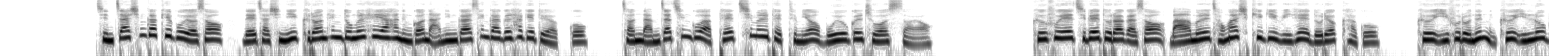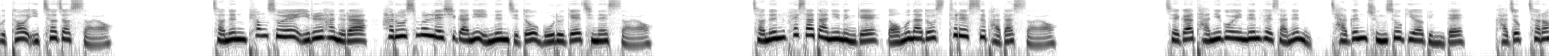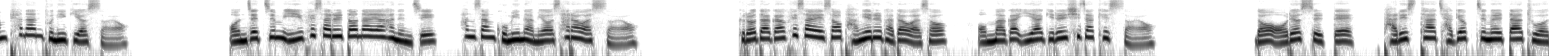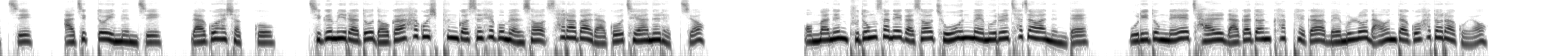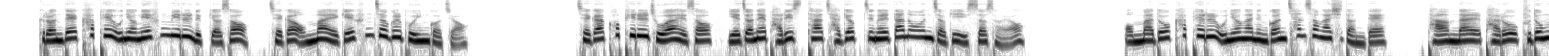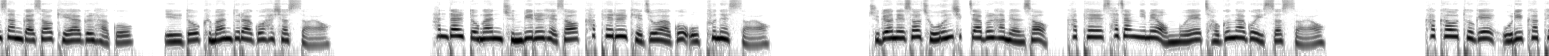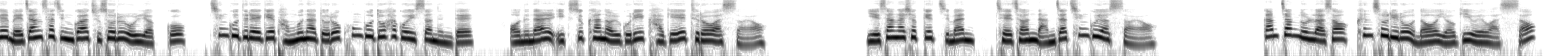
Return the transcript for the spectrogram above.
진짜 심각해 보여서 내 자신이 그런 행동을 해야 하는 건 아닌가 생각을 하게 되었고 전 남자친구 앞에 침을 뱉으며 모욕을 주었어요. 그 후에 집에 돌아가서 마음을 정화시키기 위해 노력하고 그 이후로는 그 일로부터 잊혀졌어요. 저는 평소에 일을 하느라 하루 24시간이 있는지도 모르게 지냈어요. 저는 회사 다니는 게 너무나도 스트레스 받았어요. 제가 다니고 있는 회사는 작은 중소기업인데 가족처럼 편한 분위기였어요. 언제쯤 이 회사를 떠나야 하는지 항상 고민하며 살아왔어요. 그러다가 회사에서 방해를 받아와서 엄마가 이야기를 시작했어요. 너 어렸을 때 바리스타 자격증을 따 두었지, 아직도 있는지, 라고 하셨고, 지금이라도 너가 하고 싶은 것을 해보면서 살아봐 라고 제안을 했죠. 엄마는 부동산에 가서 좋은 매물을 찾아왔는데, 우리 동네에 잘 나가던 카페가 매물로 나온다고 하더라고요. 그런데 카페 운영에 흥미를 느껴서 제가 엄마에게 흔적을 보인 거죠. 제가 커피를 좋아해서 예전에 바리스타 자격증을 따놓은 적이 있어서요. 엄마도 카페를 운영하는 건 찬성하시던데 다음날 바로 부동산 가서 계약을 하고 일도 그만두라고 하셨어요. 한 달 동안 준비를 해서 카페를 개조하고 오픈했어요. 주변에서 좋은 식잡을 하면서 카페 사장님의 업무에 적응하고 있었어요. 카카오톡에 우리 카페 매장 사진과 주소를 올렸고 친구들에게 방문하도록 홍보도 하고 있었는데 어느 날 익숙한 얼굴이 가게에 들어왔어요. 예상하셨겠지만 제 전 남자친구였어요. 깜짝 놀라서 큰 소리로 너 여기 왜 왔어?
